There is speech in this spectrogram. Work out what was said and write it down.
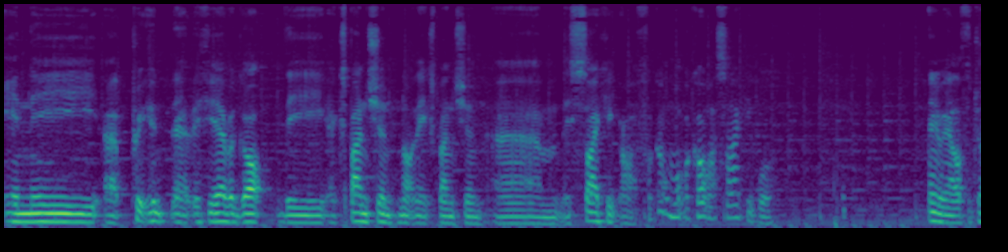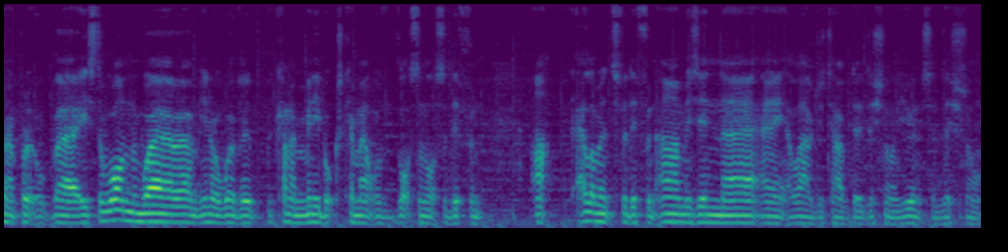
in the, uh, pre uh, if you ever got the expansion, not the expansion, um, the Psychic, oh, I forgot what we call that Psychic War anyway, I'll have to try and put it up there. It's the one where, um, you know, where the, kind of mini books come out with lots and lots of different uh, elements for different armies in there, and it allowed you to have additional units, additional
